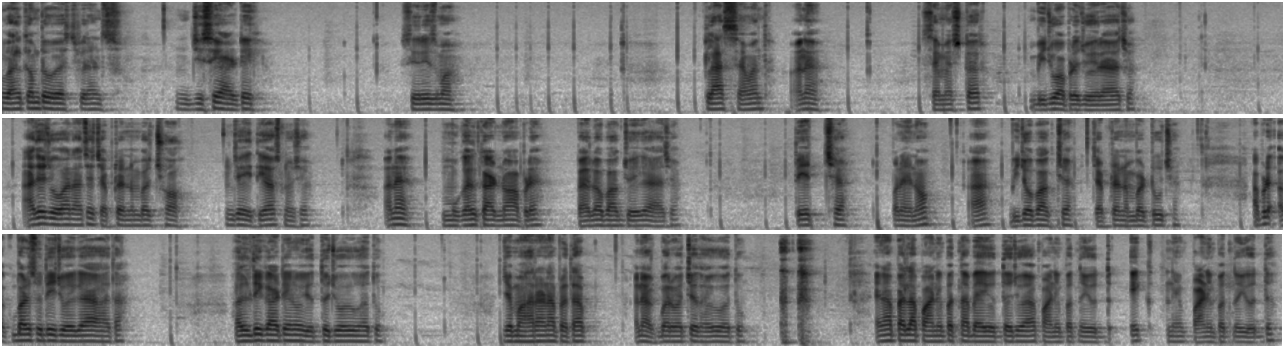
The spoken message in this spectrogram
Welcome to experience GCRT સિરીઝમાં class seventh અને semester બીજું આપણે જોઈ રહ્યા છે. આજે જોવાના છે ચેપ્ટર નંબર છ, જે ઇતિહાસનો છે. અને મુઘલ કાળનો આપણે પહેલો ભાગ જોઈ ગયા છે. તે જ છે, પણ એનો આ બીજો ભાગ છે ચેપ્ટર નંબર ટુ છે. આપણે અકબર સુધી જોઈ ગયા હતા. હલ્દી ઘાટીનું યુદ્ધ જોયું હતું. જે મહારાણા પ્રતાપ અને અકબર વચ્ચે થયું હતું. એના પહેલાં પાણીપતના બે યુદ્ધ જોયા. પાણીપતનું યુદ્ધ એક અને પાણીપતનું યુદ્ધ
